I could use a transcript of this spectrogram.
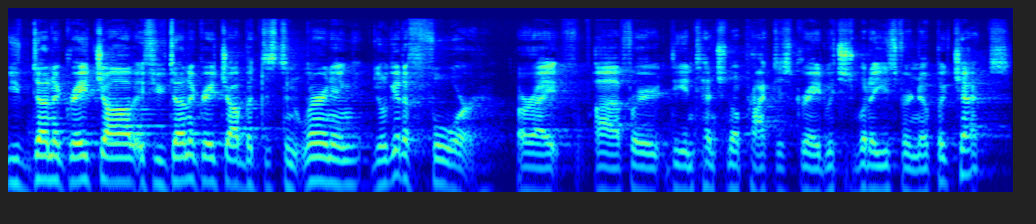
you've done a great job. If you've done a great job with distant learning, you'll get a four, all right, uh, for the intentional practice grade, which is what I use for notebook checks.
